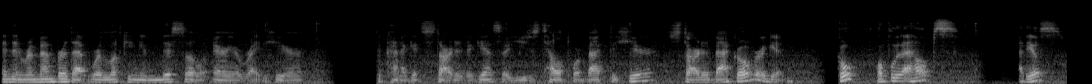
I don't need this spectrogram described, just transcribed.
and then remember that we're looking in this little area right here to kind of get started again. So you just teleport back to here, start it back over again. Cool. Hopefully that helps. Adiós.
